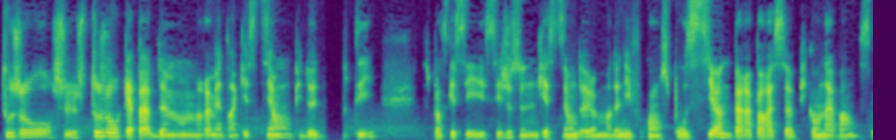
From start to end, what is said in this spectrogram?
toujours, je, suis toujours capable de me remettre en question, puis de douter. Je pense que c'est juste une question de, à un moment donné, il faut qu'on se positionne par rapport à ça, puis qu'on avance.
